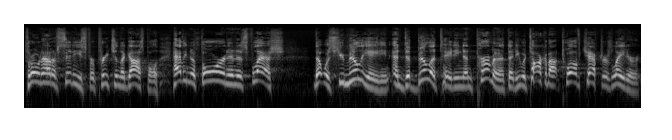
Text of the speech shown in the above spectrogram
thrown out of cities for preaching the gospel, having a thorn in his flesh that was humiliating and debilitating and permanent that he would talk about 12 chapters later.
